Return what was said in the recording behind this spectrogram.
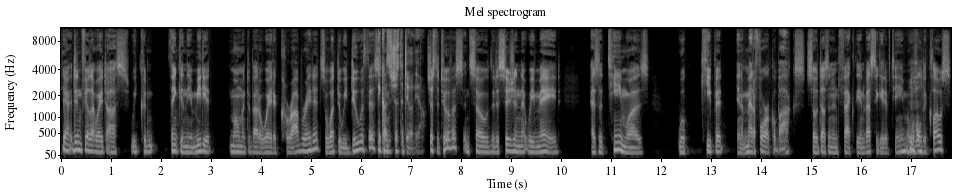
Yeah, it didn't feel that way to us. We couldn't think in the immediate moment about a way to corroborate it. So, what do we do with this? because And it's just the two of you. just the two of us. And so, the decision that we made as a team was we'll keep it in a metaphorical box so it doesn't infect the investigative team. We'll Mhm. hold it close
